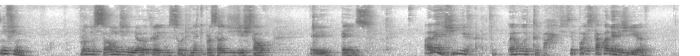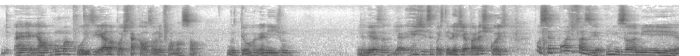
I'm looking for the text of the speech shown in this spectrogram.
enfim, produção de neurotransmissores, né? Que o processo de digestão ele tem isso. Alergia, é outra parte. Você pode estar com alergia é, alguma coisa e ela pode estar causando inflamação no teu organismo, beleza? E alergia, você pode ter alergia a várias coisas. Você pode fazer um exame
